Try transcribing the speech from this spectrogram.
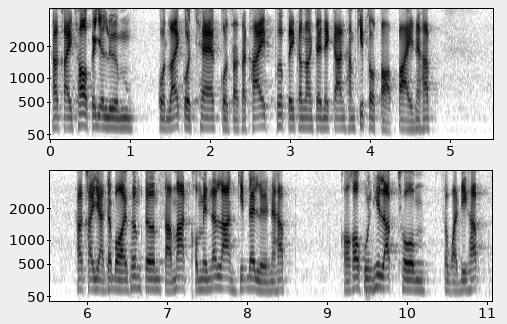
ถ้าใครชอบก็อย่าลืมกดไลค์กดแชร์กด Subscribe เพื่อเป็นกำลังใจในการทำคลิปต่อๆไปนะครับ ถ้าใครอยากจะบอยเพิ่มเติมสามารถคอมเมนต์ด้านล่างคลิปได้เลยนะครับ ขอขอบคุณที่รับชม สวัสดีครับ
